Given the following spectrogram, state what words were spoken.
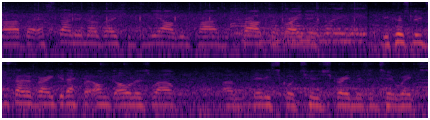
Uh, but a standing ovation from the Albion crowd, crowd for Grady. Yokuslu just had a very good effort on goal as well. Um, nearly scored two screamers in two weeks.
